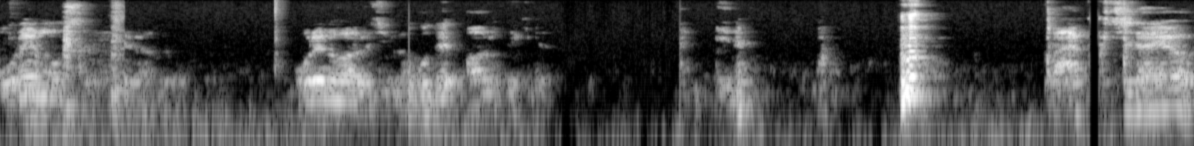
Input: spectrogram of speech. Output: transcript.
俺もそれが俺の主がここであるべきだ。でな博打だよ。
